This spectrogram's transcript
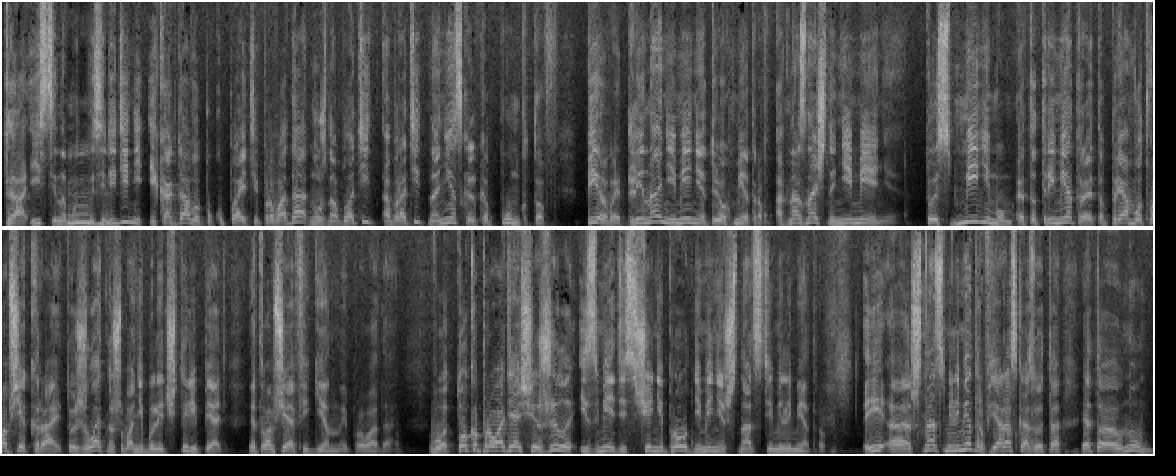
Да, истина будет угу. посередине. И когда вы покупаете провода, нужно обратить, обратить на несколько пунктов. Первое. Длина не менее трех метров. Однозначно не менее. То есть минимум это 3 метра, это прям вот вообще край. То есть желательно, чтобы они были 4-5. Это вообще офигенные провода. Вот, только проводящая жила из меди, сечение провод не менее 16 миллиметров. И э, 16 миллиметров, я рассказываю, это, это ну,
